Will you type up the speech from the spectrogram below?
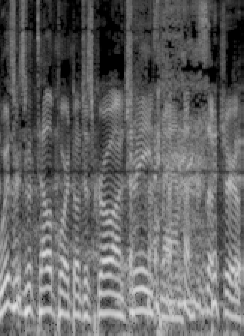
Wizards with teleport don't just grow on trees, man. That's so true.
